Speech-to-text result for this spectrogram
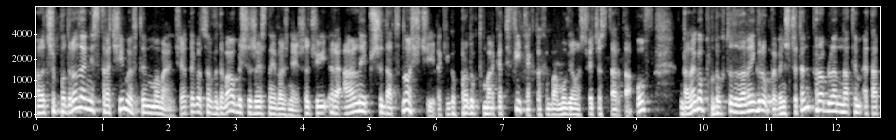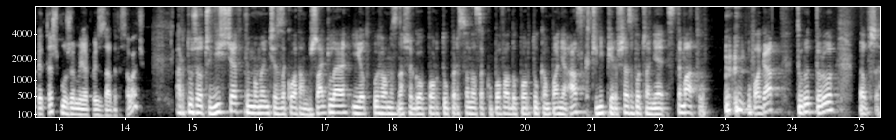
ale czy po drodze nie stracimy w tym momencie tego, co wydawałoby się, że jest najważniejsze, czyli realnej przydatności takiego produkt market fit, jak to chyba mówią w świecie startupów, danego produktu do danej grupy. Więc czy ten problem na tym etapie też możemy jakoś zaadresować? Arturze, oczywiście w tym momencie zakładam żagle i odpływam z naszego portu persona zakupowa do portu kampania Ask, czyli pierwsze zboczenie z tematu. Uwaga, turu, turu. Dobrze,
